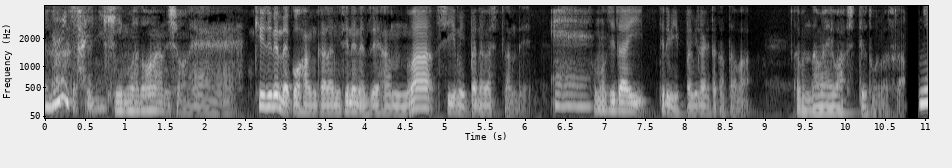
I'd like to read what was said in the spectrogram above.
いないですよね最。近はどうなんでしょうね。90年代後半から2000年代前半は CM いっぱい流してたんで、えその時代テレビいっぱい見られた方は、多分名前は知ってると思いますが。ー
